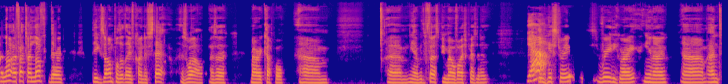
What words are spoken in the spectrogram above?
I love. In fact, I love the the example that they've kind of set as well as a married couple. Um, um, yeah, with the first female vice president yeah. in history. It's really great, you know. Um, and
